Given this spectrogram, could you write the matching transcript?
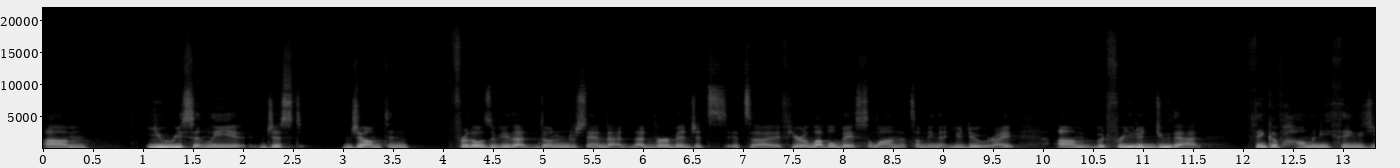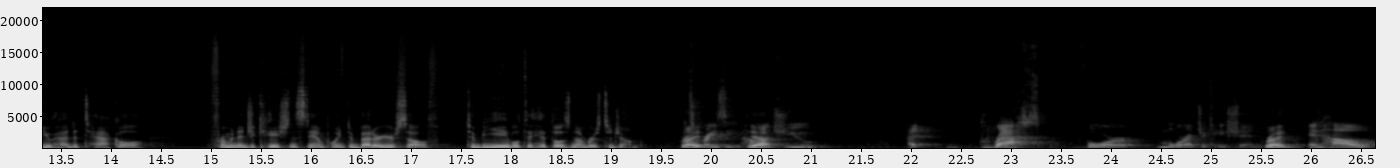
Um, you recently just jumped, and for those of you that don't understand that, that verbiage, it's, it's if you're a level-based salon, that's something that you do, right? Um, but for you to do that, think of how many things you had to tackle from an education standpoint to better yourself to be able to hit those numbers to jump, right? It's crazy how Yeah. much you uh, grasp for more education. Right. And how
